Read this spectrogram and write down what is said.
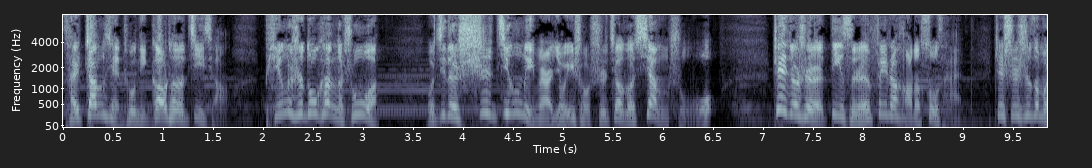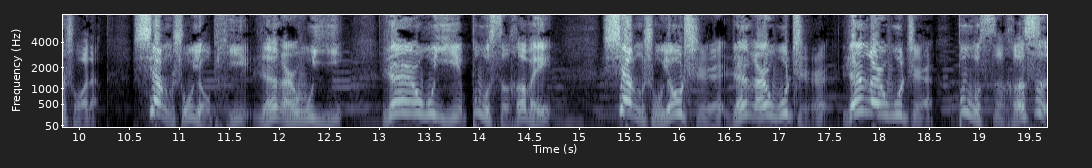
才彰显出你高超的技巧。平时多看看书啊。我记得《诗经》里边有一首诗叫做《相鼠》，这就是 diss 人非常好的素材。这诗是这么说的：“相鼠有皮，人而无仪；人而无仪，不死何为？相鼠有齿，人而无止；人而无止，不死何似？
